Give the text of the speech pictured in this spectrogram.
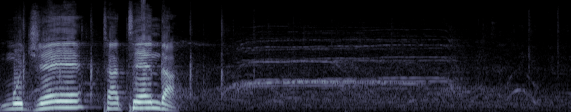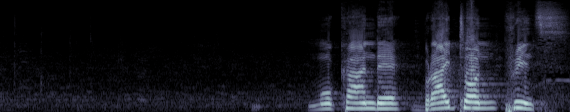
Mujeye Tatenda. Mukande Brighton Prince.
